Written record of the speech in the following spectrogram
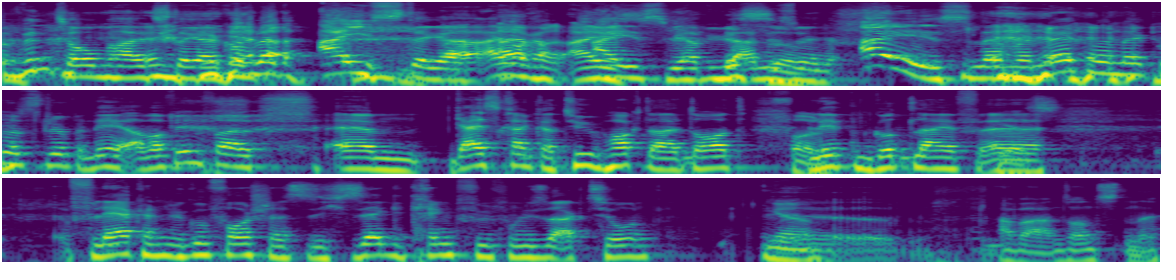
Winter um Hals, Digga. Komplett Eis, Digga. Einfach, Einfach Eis. Eis. Wie, wie wir Ist so. Eis! Lemonade, Lemonade, Stripper. Nee, aber auf jeden Fall, ähm, geistkranker Typ, hockt halt dort, Voll. lebt ein Good Life. Äh, Yes. Flair kann ich mir gut vorstellen, dass er sich sehr gekränkt fühlt von dieser Aktion. Ja. Äh, aber ansonsten, ne,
